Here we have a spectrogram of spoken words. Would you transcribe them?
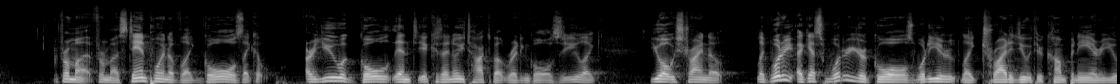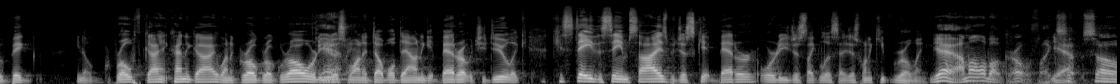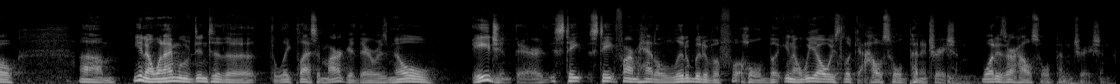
from a from a standpoint of like goals, like are you a goal and because I know you talked about writing goals, are you like you always trying to like what are you I guess what are your goals? What do you like try to do with your company? Are you a big you know, growth guy kind of guy, want to grow, grow, grow, or do you just want to double down and get better at what you do? Like stay the same size but just get better, or do you just like listen? I just want to keep growing. Yeah, I'm all about growth. Like Yeah. so, so um, you know, when I moved into the the Lake Placid market, there was no agent there. State State Farm had a little bit of a foothold, but you know, we always look at household penetration. What is our household penetration?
